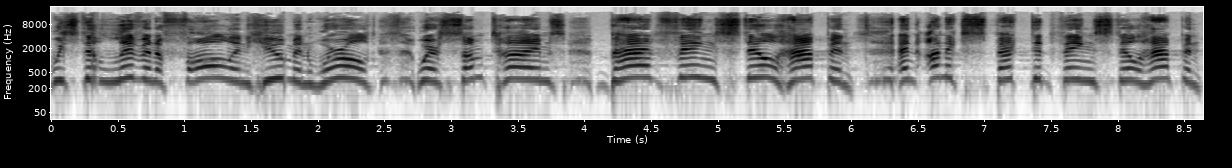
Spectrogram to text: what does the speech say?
we still live in a fallen human world where sometimes bad things still happen and unexpected things still happen.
